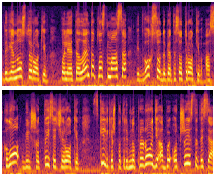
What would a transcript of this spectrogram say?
90 років, поліетилен та пластмаса від 200 до 500 років, а скло більше тисячі років. Скільки ж потрібно природі, аби очиститися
